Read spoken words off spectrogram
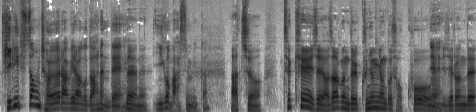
기립성 저혈압이라고도 하는데 네네. 이거 맞습니까? 맞죠. 특히 이제 여자분들 근육량도 좋고 네. 이제 이런데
